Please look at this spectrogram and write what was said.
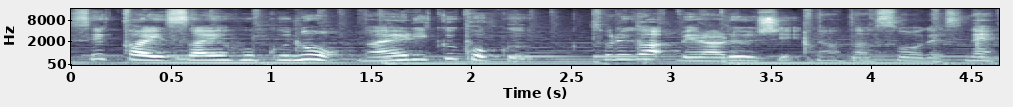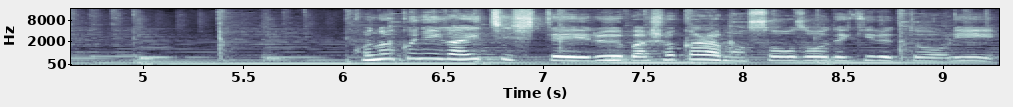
世界最北の内陸国。それがベラルーシなんだそうですね。この国が位置している場所からも想像できる通り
